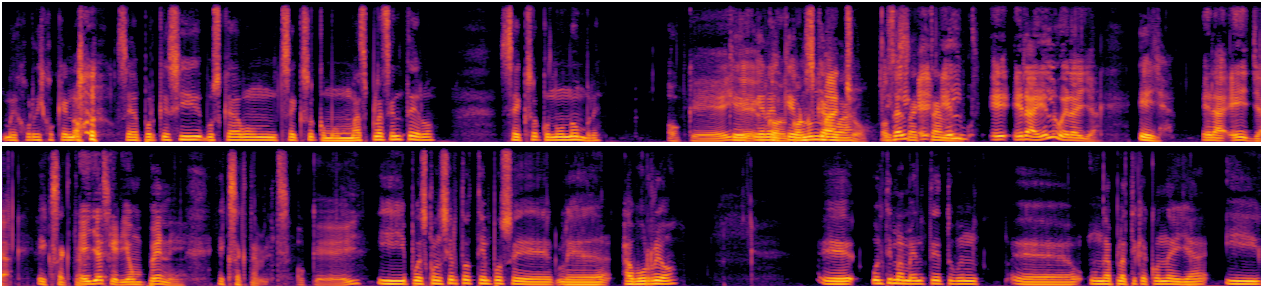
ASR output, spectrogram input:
mejor dijo que no. o sea, porque sí buscaba un sexo como más placentero, sexo con un hombre. Ok. era el con, que con un macho. O sea, él- Exactamente. él- ¿era él o era ella? Ella, Era ella. exactamente. Ella quería un pene. Exactamente. Ok. y pues con cierto tiempo se le aburrió. Eh, últimamente tuve un, eh, una plática con ella y,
